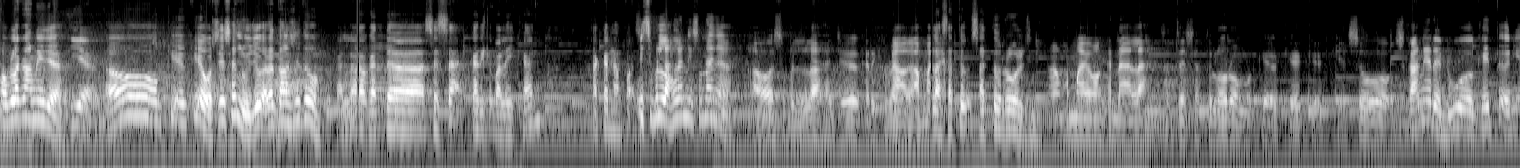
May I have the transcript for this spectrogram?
Oh belakang ni je? Ya. Oh okey okey. Oh saya selalu juga datang situ. kalau kata sesat kari kepala ikan takkan nampak. Ni sebelah lah ni sebenarnya. Oh sebelah je curriculum ramai. Lah satu satu roll ni. Ramai orang kenal lah satu satu lorong. Okey okey okey okey. So sekarang ni ada dua kereta ni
